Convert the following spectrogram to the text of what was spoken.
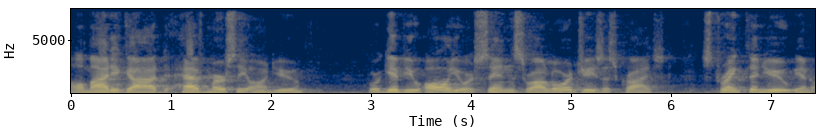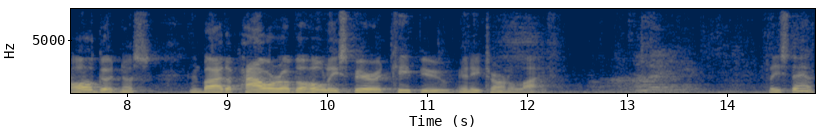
Almighty God, have mercy on you forgive you all your sins through our Lord Jesus Christ, strengthen you in all goodness, and by the power of the Holy Spirit keep you in eternal life. Amen. Please stand.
